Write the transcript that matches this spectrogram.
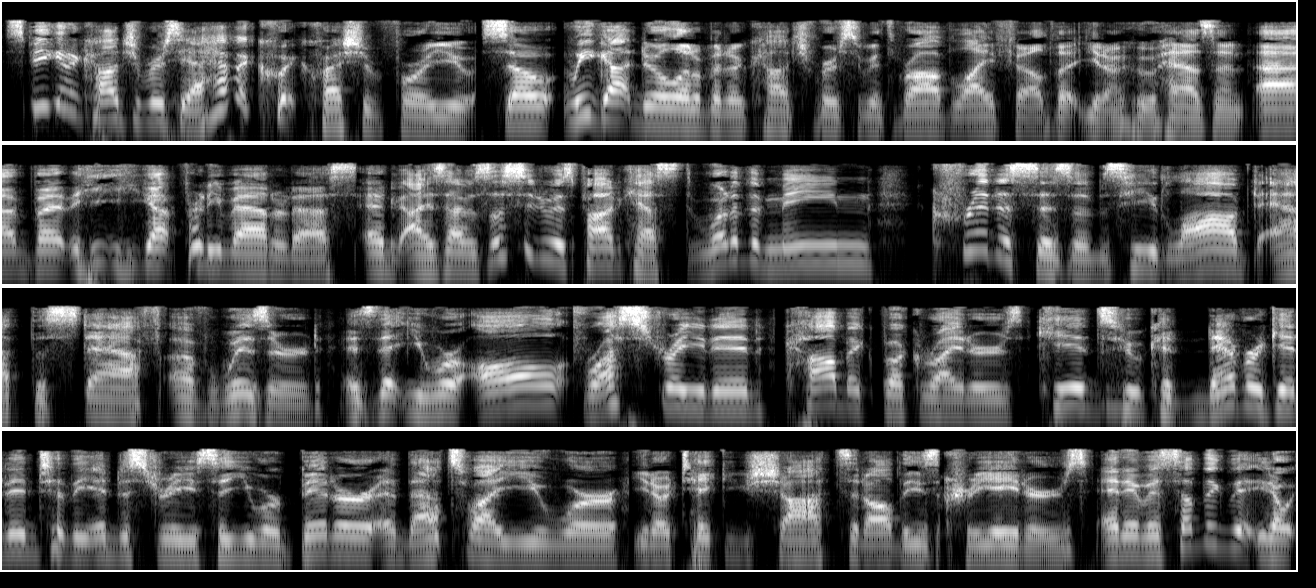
Speaking of controversy, I have a quick question for you. So we got into a little bit of controversy with Rob Liefeld, but you know, who hasn't? Uh, but he, he got pretty mad at us. And as I was listening to his podcast, one of the main criticisms he lobbed at the staff of Wizard is that you were all frustrated comic book writers, kids who could never get into the industry, so you were bitter, and that's why you were, you know, taking shots at all these creators. And it was something that, you know,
